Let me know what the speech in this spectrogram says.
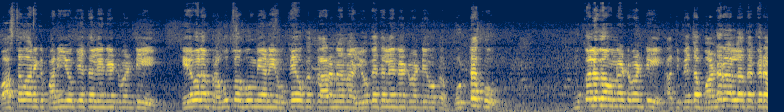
వాస్తవానికి పని యోగ్యత లేనటువంటి కేవలం ప్రభుత్వ భూమి అనే ఒకే ఒక కారణాన యోగ్యత లేనటువంటి ఒక గుట్టకు ముక్కలుగా ఉన్నటువంటి అతిపెద్ద బండరాళ్ళ దగ్గర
